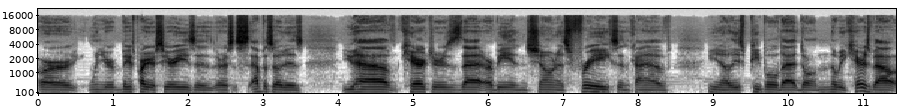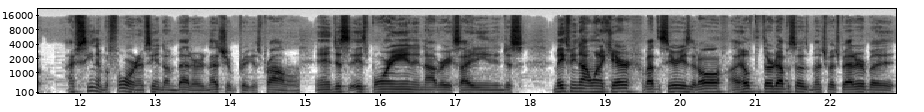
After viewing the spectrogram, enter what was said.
or when your biggest part of your series is or episode is you have characters that are being shown as freaks and kind of you know these people that don't nobody cares about I've seen it before and I've seen it done better, and that's your biggest problem. And it just it's boring and not very exciting, and just makes me not want to care about the series at all. I hope the third episode is much much better, but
